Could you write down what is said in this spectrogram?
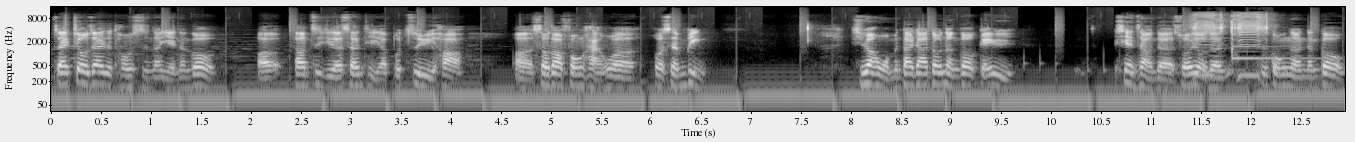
在救灾的同时呢，也能够呃让自己的身体啊不至于哈呃受到风寒或或生病。希望我们大家都能够给予现场的所有的职工呢，能够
